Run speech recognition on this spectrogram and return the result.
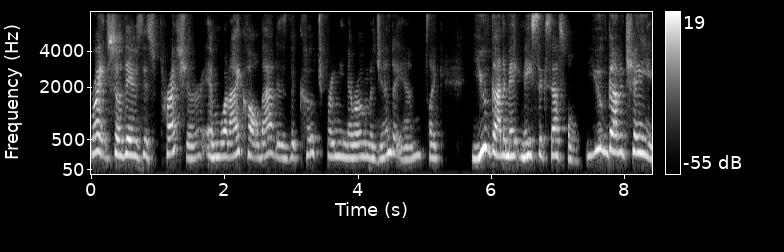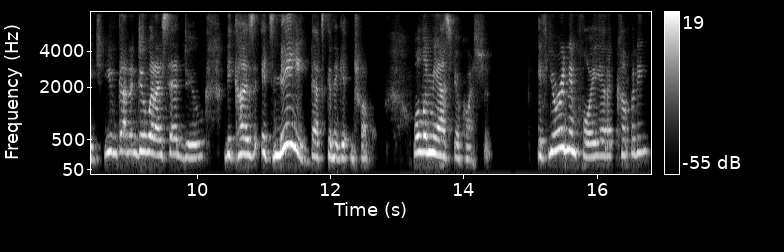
right. So there's this pressure. And what I call that is the coach bringing their own agenda in. It's like, you've got to make me successful. You've got to change. You've got to do what I said do because it's me that's going to get in trouble. Well, let me ask you a question. If you're an employee at a company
